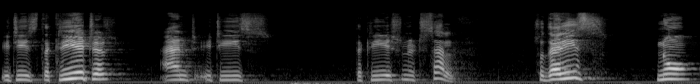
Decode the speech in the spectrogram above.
it is the creator and it is the creation itself. So, there is no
